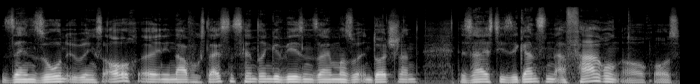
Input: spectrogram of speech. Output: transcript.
Sein Sohn übrigens auch äh, in den Nachwuchsleistungszentren gewesen, sagen wir mal so in Deutschland. Das heißt, diese ganzen Erfahrungen auch aus,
